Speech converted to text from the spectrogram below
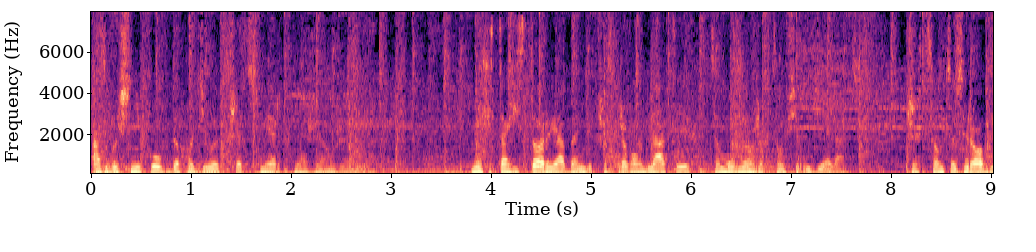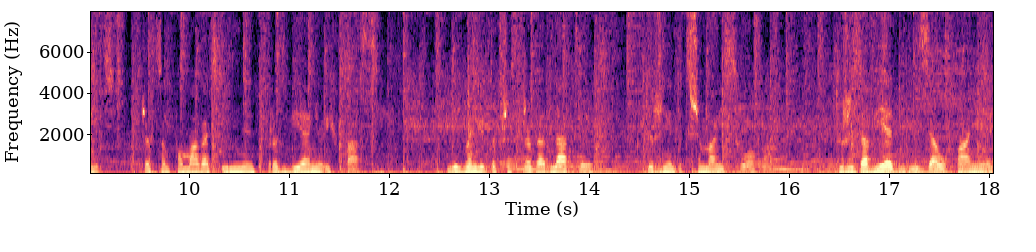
a z głośników dochodziły przedśmiertne rzężenie. Niech ta historia będzie przestrogą dla tych, co mówią, że chcą się udzielać, że chcą coś robić, że chcą pomagać innym w rozwijaniu ich pasji. Niech będzie to przestroga dla tych, którzy nie dotrzymali słowa, którzy zawiedli zaufanie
